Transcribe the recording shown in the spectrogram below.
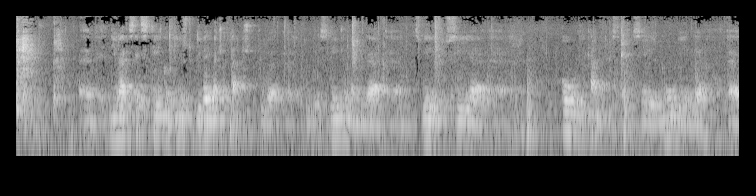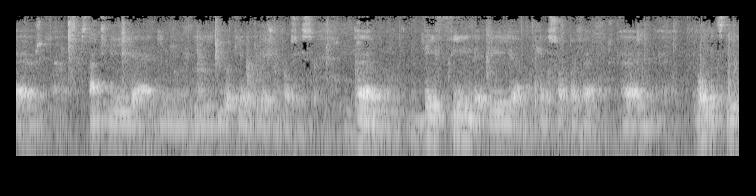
Uh, the United States still continues to be very much attached to, uh, to this region and uh, is willing to see all the countries, I would say, moving uh, substantially uh, in the European integration process. Um, they feel that they uh, have a sort of role that still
